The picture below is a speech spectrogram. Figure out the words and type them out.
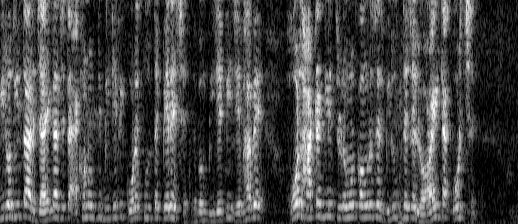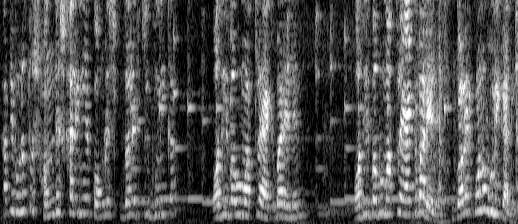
বিরোধিতার জায়গা যেটা এখন অবধি বিজেপি করে তুলতে পেরেছে এবং বিজেপি যেভাবে হোল হার্টেডলি তৃণমূল কংগ্রেসের বিরুদ্ধে যে লড়াইটা করছে, আপনি বলুন তো সন্দেশখালী নিয়ে কংগ্রেস দলের কি ভূমিকা? অধীরবাবু মাত্র একবার এলেন। অধীরবাবু মাত্র একবার এলেন। দলের কোনো ভূমিকা নেই।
